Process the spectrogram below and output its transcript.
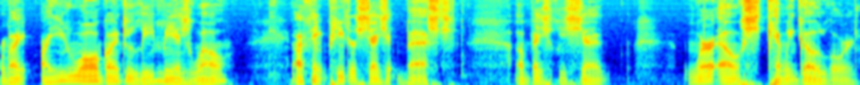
Like, are you all going to leave me as well?" I think Peter says it best. Uh, basically said, "Where else can we go, Lord?"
